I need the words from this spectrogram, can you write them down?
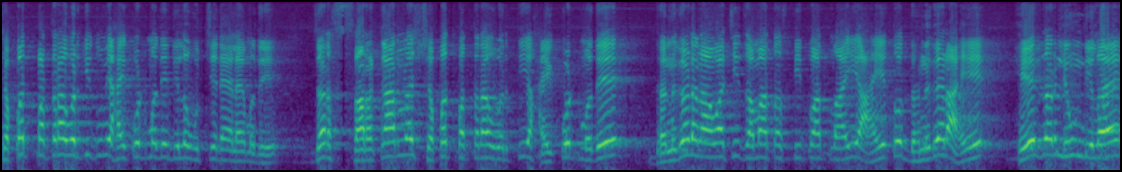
शपथपत्रावरती तुम्ही हायकोर्टमध्ये दिलं उच्च न्यायालयामध्ये. जर सरकारनं शपथपत्रावरती हायकोर्टमध्ये धनगड नावाची जमात अस्तित्वात नाही आहे तो धनगर आहे हे जर लिहून दिलंय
